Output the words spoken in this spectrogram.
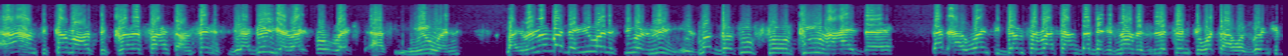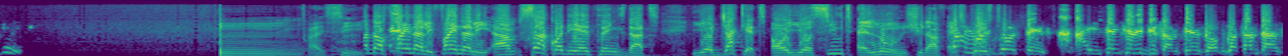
I am to come out to clarify some things. They are doing their rightful work as UN. But remember the UN is you and me. It's not those who flew too high there that I went to them several times that they did not listen to what I was going to do. I see. Doc, finally, finally, um, Sir Sarkodie thinks that your jacket or your suit alone should have exposed. Some those things. I intentionally do some things because sometimes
